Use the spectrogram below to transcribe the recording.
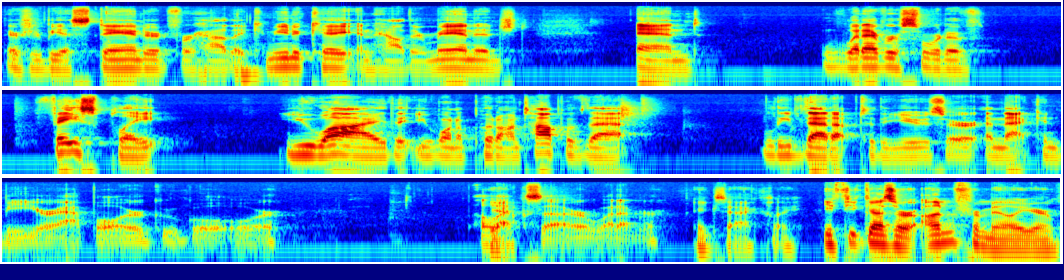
There should be a standard for how they communicate and how they're managed, and whatever sort of faceplate UI that you want to put on top of that, leave that up to the user, and that can be your Apple or Google or Alexa or whatever. exactly. If you guys are unfamiliar,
